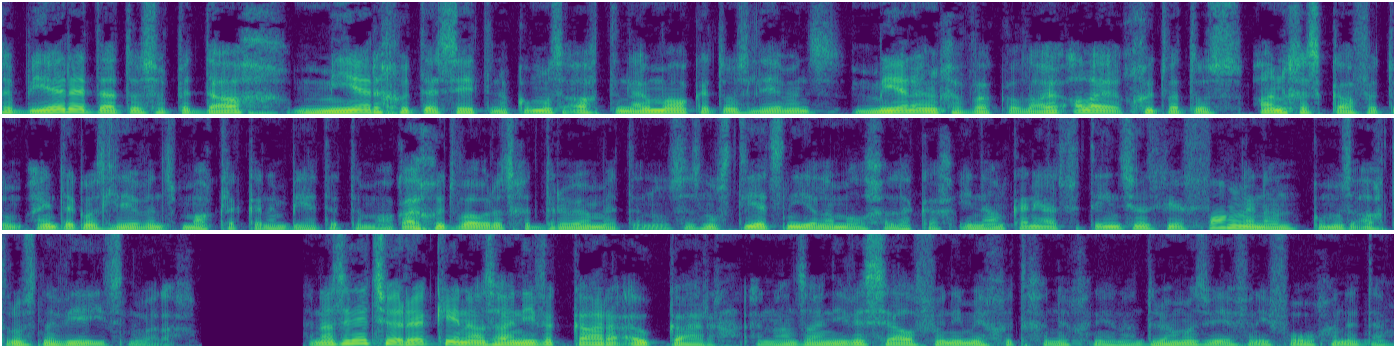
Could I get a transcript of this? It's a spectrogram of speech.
gebeur dit dat ons op 'n dag meer goeder het en dan kom ons agter nou maak dit ons lewens meer ingewikkeld. Daai al die goed wat ons aangeskaf het om eintlik ons lewens makliker en beter te maak. Daai goed waaroor ons gedroom het en ons is nog steeds nie heeltemal gelukkig. En dan kan die advertensies ons weer vang en dan kom ons agter ons nou weer iets nodig. En dan is dit net so rukkie en dan is daai nuwe kar 'n ou kar en dan is daai nuwe selfoon nie meer goed genoeg nie en dan droom ons weer van die volgende ding.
